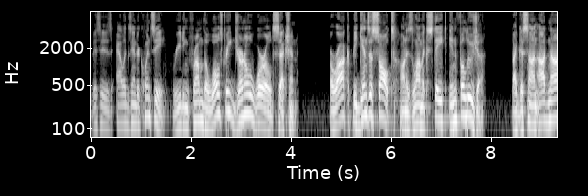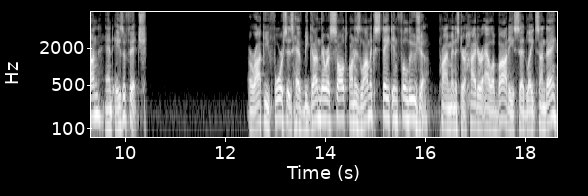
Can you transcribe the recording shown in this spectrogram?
This is Alexander Quincy reading from the Wall Street Journal World section. Iraq begins assault on Islamic State in Fallujah by Ghassan Adnan and Asa Fitch. Iraqi forces have begun their assault on Islamic State in Fallujah, Prime Minister Haider al Abadi said late Sunday,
